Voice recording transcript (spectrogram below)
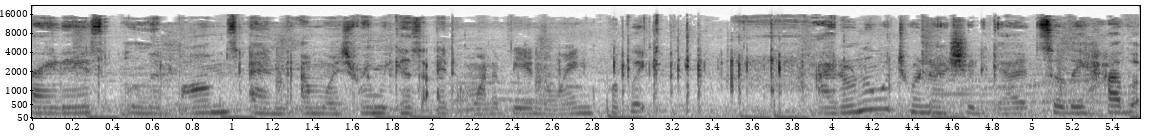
Fridays lip balms and I'm whispering because I don't want to be annoying but like I don't know which one I should get. So they have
